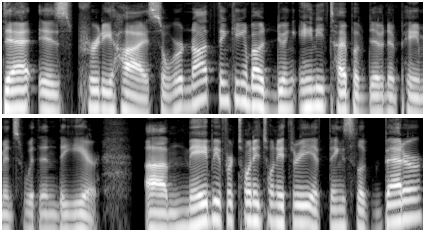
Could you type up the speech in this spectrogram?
debt is pretty high, so we're not thinking about doing any type of dividend payments within the year. Um, maybe for 2023 if things look better,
